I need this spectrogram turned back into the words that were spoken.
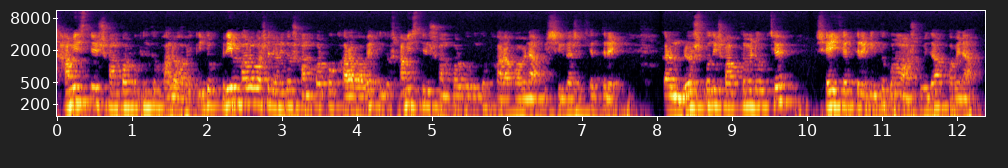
স্বামী স্ত্রীর সম্পর্ক কিন্তু ভালো হবে। কিন্তু প্রেম ভালোবাসা জনিত সম্পর্ক খারাপ হবে, কিন্তু স্বামী স্ত্রীর সম্পর্ক কিন্তু খারাপ হবে না বৃশ্চিক রাশির ক্ষেত্রে। কারণ বৃহস্পতি সপ্তমে ঢুকছে, সেই ক্ষেত্রে কিন্তু কোনো অসুবিধা হবে না।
